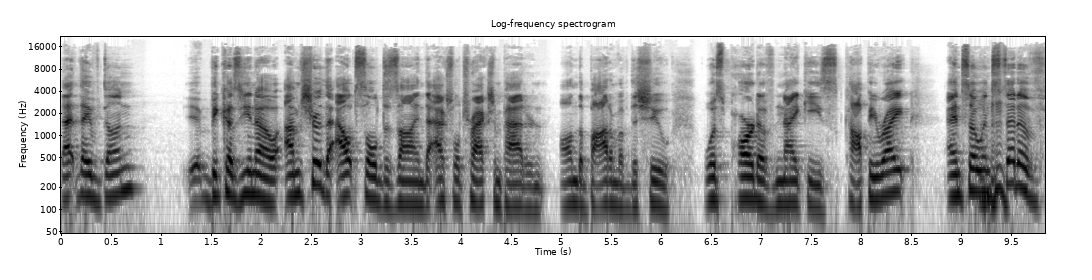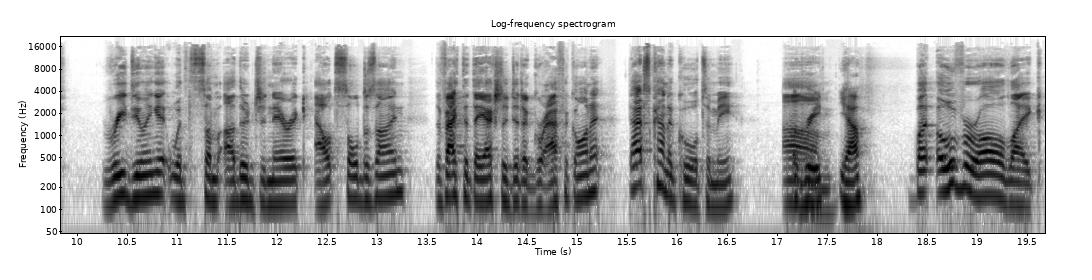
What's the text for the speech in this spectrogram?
that they've done eh, because you know I'm sure the outsole design, the actual traction pattern on the bottom of the shoe, was part of Nike's copyright, and so instead of redoing it with some other generic outsole design, the fact that they actually did a graphic on it, that's kind of cool to me. Um, Agreed. yeah. but overall like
